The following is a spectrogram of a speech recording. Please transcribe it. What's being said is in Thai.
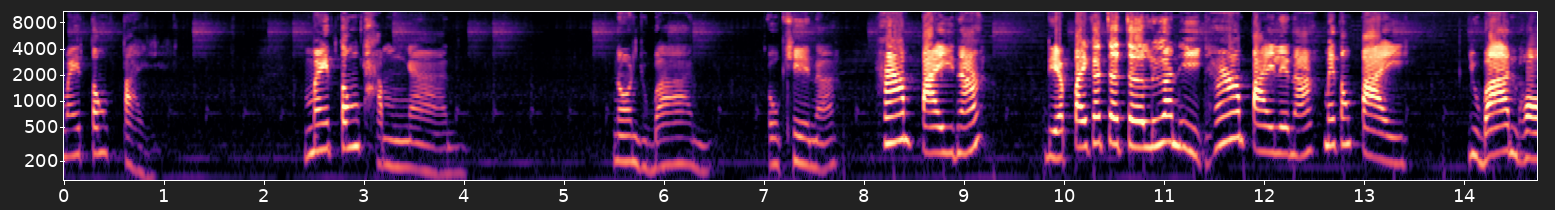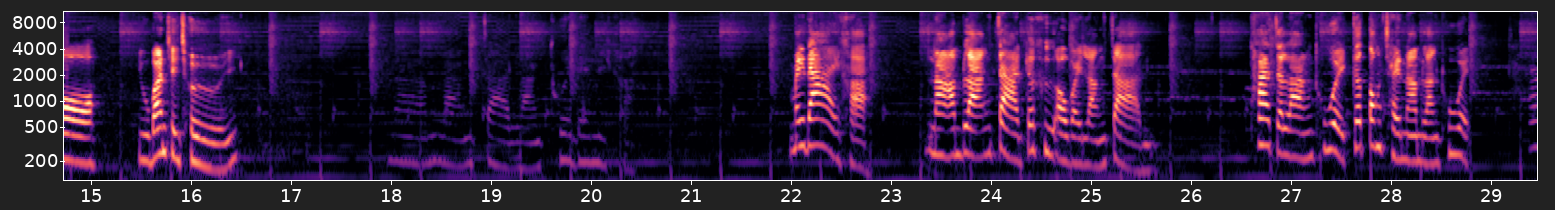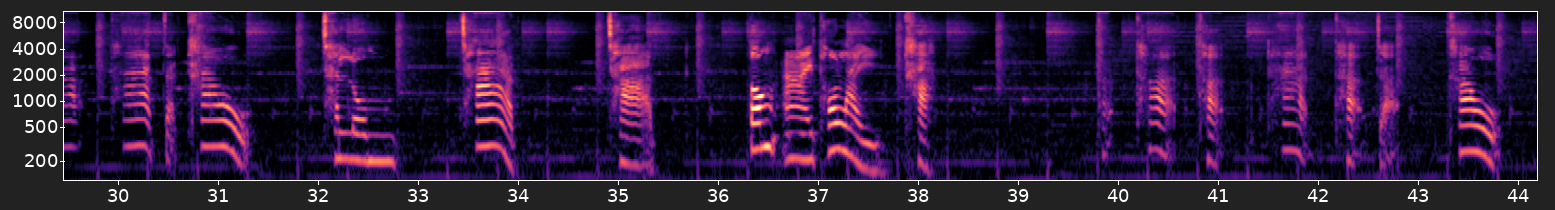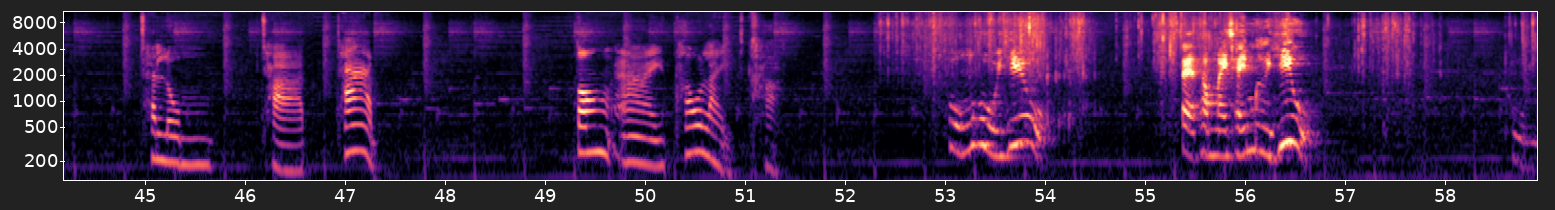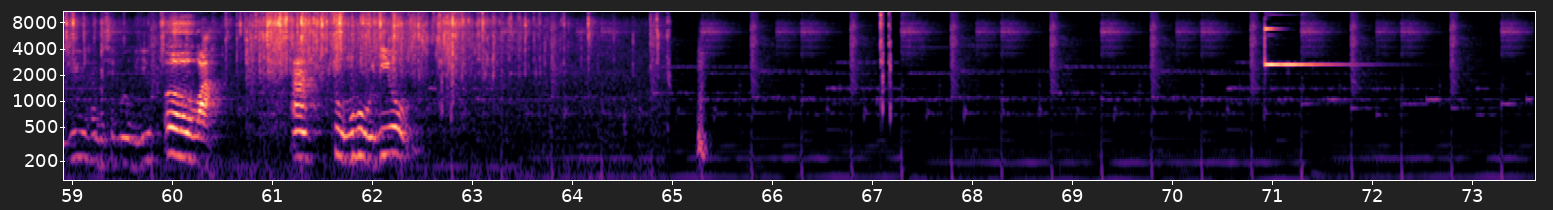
ไม่ต้องไป ไม่ต้องทำงาน นอนอยู่บ้าน โอเคนะ ห้ามไปนะ เดี๋ยวไปก็จะเจอเลื่อนอีก ห้ามไปเลยนะ ไม่ต้องไป อยู่บ้านพอ อยู่บ้านเฉยๆ น้ำล้างจานล้างถ้วยได้ไหมคะ ไม่ได้ค่ะ น้ำล้างจานก็คือเอาไว้ล้างจาน ถ้าจะล้างถ้วยก็ต้องใช้น้ำล้างถ้วยถ้า ถ้าจะเข้า ชลม ชาติ ชาติ ต้องอายเท่าไหร่ค่ะถ้าถ้าถ้าถ้าถ้าจะเข้า ชลม ชาติ ชาติ ต้องอายเท่าไหร่ค่ะ ถุงหูหิ้ว แต่ทำไมใช้มือหิ้ว ถุงหิ้วทำไมใช้มือหิ้ว เออว่ะ อะถุงหูหิ้ว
